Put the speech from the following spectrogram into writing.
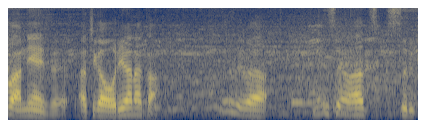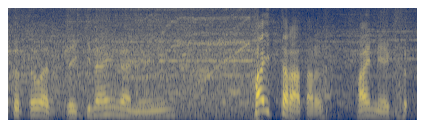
多分アニエーズあ違うオリアナかそれは目線を熱くすることはできないがね入ったら当たる入んねえけど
